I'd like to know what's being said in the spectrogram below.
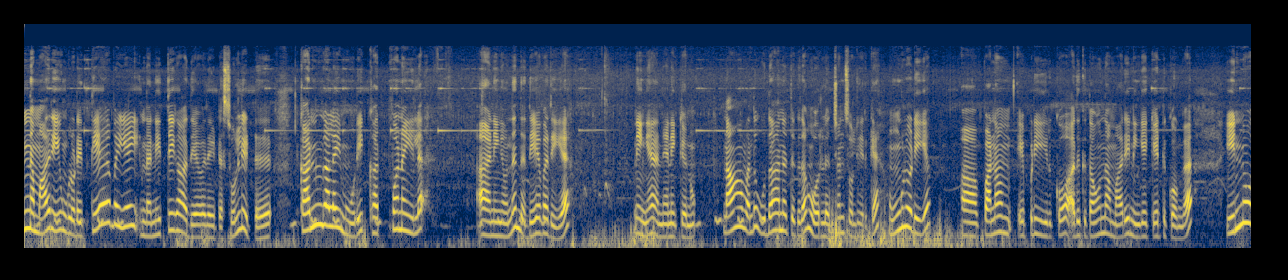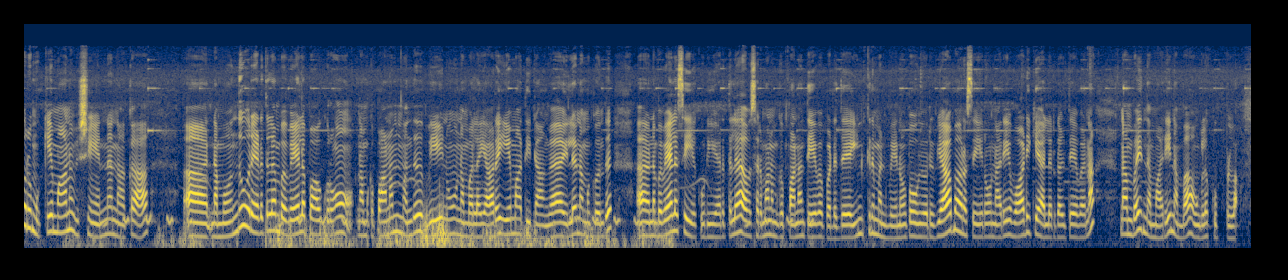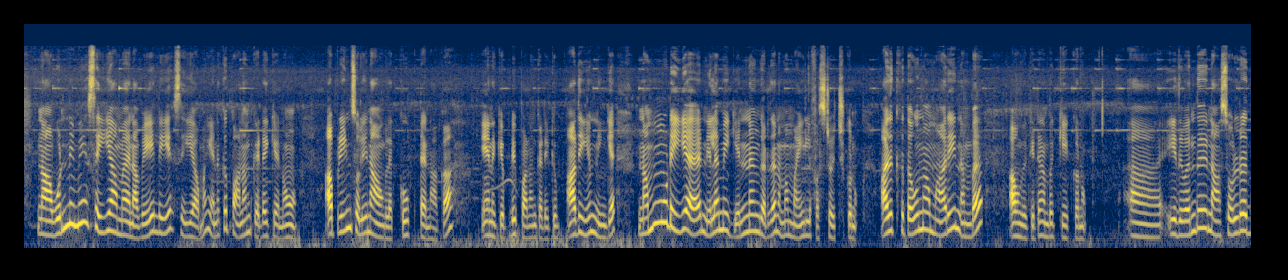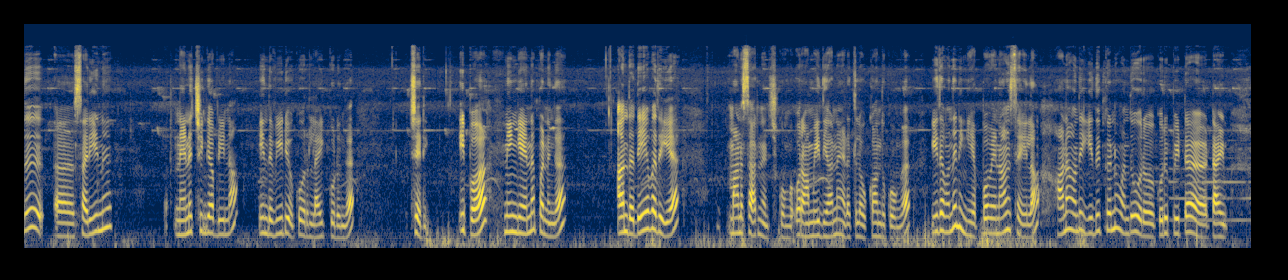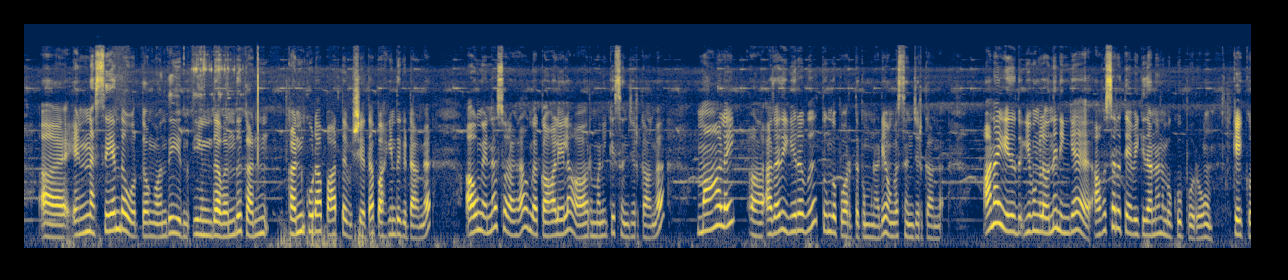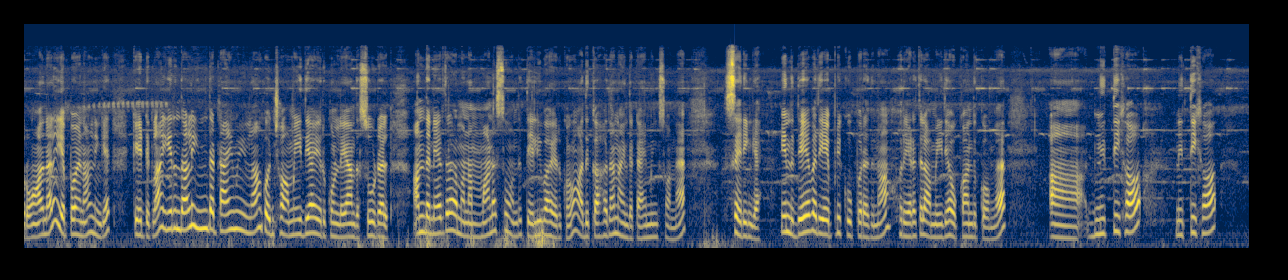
இந்த மாதிரி உங்களுடைய தேவையை இந்த நித்திகா தேவதைகிட்ட சொல்லிவிட்டு கண்களை மூடி கற்பனையில் நீங்கள் வந்து இந்த தேவதையை நீங்கள் நினைக்கணும். நான் வந்து உதாரணத்துக்கு தான் ஒரு லட்சம் சொல்லியிருக்கேன். உங்களுடைய பணம் எப்படி இருக்கோ அதுக்கு தகுந்த மாதிரி நீங்கள் கேட்டுக்கோங்க. இன்னொரு முக்கியமான விஷயம் என்னன்னாக்கா நம்ம வந்து ஒரு இடத்துல நம்ம வேலை பார்க்குறோம் நமக்கு பணம் வந்து வேணும் நம்மளை யாரோ ஏமாற்றிட்டாங்க இல்லை நமக்கு வந்து நம்ம வேலை செய்யக்கூடிய இடத்துல அவசரமாக நமக்கு பணம் தேவைப்படுது இன்க்ரிமெண்ட் வேணும். இப்போ ஒரு வியாபாரம் செய்கிறோம் நிறைய வாடிக்கையாளர்கள் தேவைன்னா நம்ம இந்த மாதிரி நம்ம அவங்கள கூப்பிடலாம். நான் ஒன்றுமே செய்யாமல் நான் வேலையே செய்யாமல் எனக்கு பணம் கிடைக்கணும் அப்படின்னு சொல்லி நான் அவங்கள கூப்பிட்டேனாக்கா எனக்கு எப்படி பணம் கிடைக்கும்? அதையும் நீங்கள் நம்முடைய நிலைமை என்னங்கிறத நம்ம மைண்டில் ஃபஸ்ட்டு வச்சுக்கணும். அதுக்கு தகுந்த மாதிரி நம்ம அவங்கக்கிட்ட நம்ம கேட்கணும். இது வந்து நான் சொல்கிறது சரின்னு நினச்சிங்க அப்படின்னா இந்த வீடியோவுக்கு ஒரு லைக் கொடுங்க. சரி இப்போ நீங்கள் என்ன பண்ணுங்கள் அந்த தேவதையை மனசார நினச்சிக்கோங்க. ஒரு அமைதியான இடத்துல உட்காந்துக்கோங்க. இதை வந்து நீங்கள் எப்போ வேணாலும் செய்யலாம். ஆனால் வந்து இதுக்குன்னு வந்து ஒரு குறிப்பிட்ட டைம் என்னை சேர்ந்த ஒருத்தவங்க வந்து இந்த வந்து கண் கண்கூடாக பார்த்த விஷயத்த பகிர்ந்துக்கிட்டாங்க அவங்க என்ன சொல்கிறாங்க அவங்க காலையில் ஆறு மணிக்கு செஞ்சுருக்காங்க. மாலை அதாவது இரவு தூங்க போகிறதுக்கு முன்னாடி அவங்க செஞ்சுருக்காங்க. ஆனால் இது இவங்களை வந்து நீங்கள் அவசர தேவைக்கு தானே நம்ம கூப்பிட்றோம் கேட்குறோம். அதனால் எப்போ வேணாலும் நீங்கள் கேட்டுக்கலாம். இருந்தாலும் இந்த டைமிங்லாம் கொஞ்சம் அமைதியாக இருக்கும் இல்லையா அந்த சூழல்? அந்த நேரத்தில் நம்ம நம்ம மனசும் வந்து தெளிவாக இருக்கணும். அதுக்காக தான் நான் இந்த டைமிங் சொன்னேன். சரிங்க. இந்த தேவதையை எப்படி கூப்பிட்றதுனா ஒரு இடத்துல அமைதியாக உட்காந்துக்கோங்க நித்திகா நித்திகா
